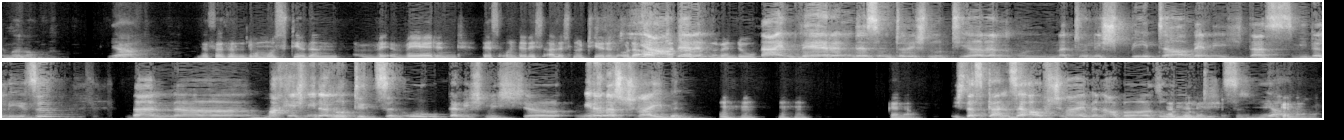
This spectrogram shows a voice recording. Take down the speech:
Immer noch, ja. Das heißt also, du musst dir dann während des Unterrichts alles notieren oder ja, auch während, also wenn du. Nein, während des Unterrichts notieren und natürlich später, wenn ich das wieder lese, dann äh, mache ich wieder Notizen. Oh, kann ich mich äh, wieder das schreiben. Mhm, mh. Genau. Nicht das Ganze aufschreiben, aber so Natürlich. Notizen. Ja. Genau,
